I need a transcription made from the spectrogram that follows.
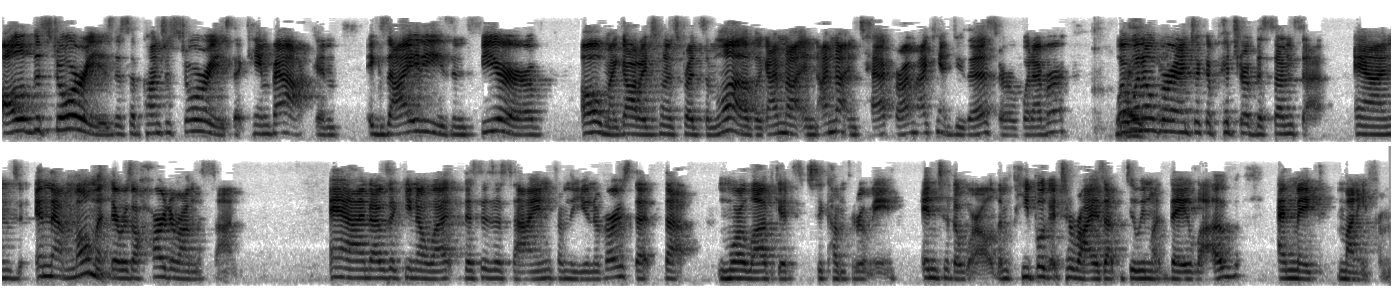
all of the stories, the subconscious stories that came back, and anxieties and fear of oh my god i just want to spread some love like i'm not in i'm not in tech or I'm, i can't do this or whatever well right. i went over and i took a picture of the sunset and in that moment, there was a heart around the sun. And I was like, you know what? This is a sign from the universe that that more love gets to come through me into the world and people get to rise up doing what they love and make money from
